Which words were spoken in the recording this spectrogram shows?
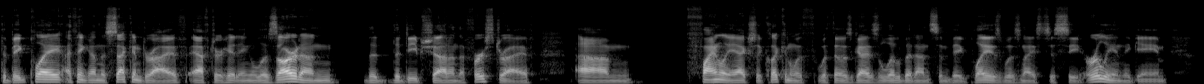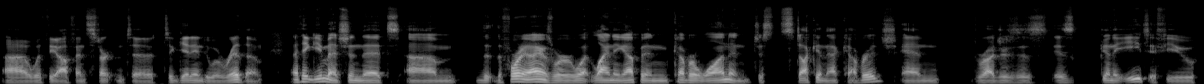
the big play. I think on the second drive after hitting Lazard on the the deep shot on the first drive. Um, finally, actually clicking with with those guys a little bit on some big plays was nice to see early in the game. Uh, with the offense starting to to get into a rhythm. I think you mentioned that um, the, the 49ers were what lining up in cover one and just stuck in that coverage and Rodgers is is going to eat if you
